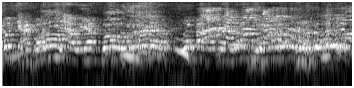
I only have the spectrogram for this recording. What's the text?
Có chả có cái nào vậy? Có bạn này đó.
